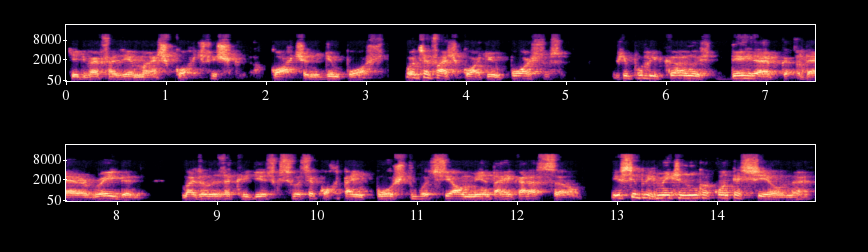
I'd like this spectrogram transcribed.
Que ele vai fazer mais corte, fiscal, corte de impostos. Quando você faz corte de impostos, os republicanos, desde a época da era Reagan, mais ou menos acredito que se você cortar imposto, você aumenta a arrecadação. Isso simplesmente nunca aconteceu, né?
